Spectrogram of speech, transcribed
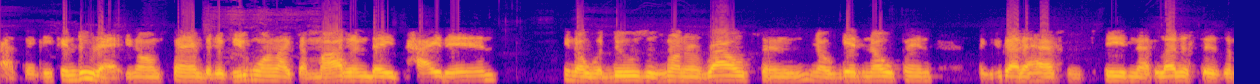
I think he can do that. You know what I'm saying? But if you want like the modern day tight end, you know, with dudes is running routes and you know getting open, like you got to have some speed and athleticism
